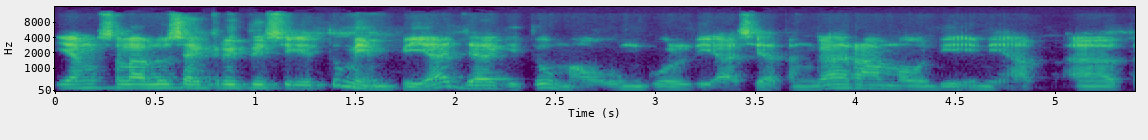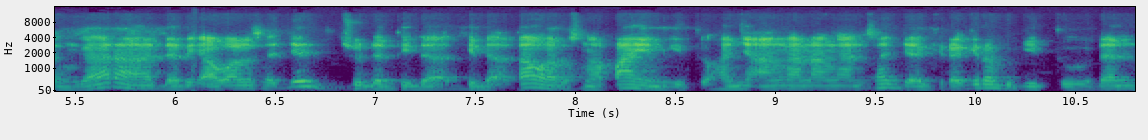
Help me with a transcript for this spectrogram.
yang selalu saya kritisi itu mimpi aja gitu mau unggul di Asia Tenggara mau di ini uh, Tenggara dari awal saja sudah tidak tidak tahu harus ngapain gitu hanya angan-angan saja kira-kira begitu dan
